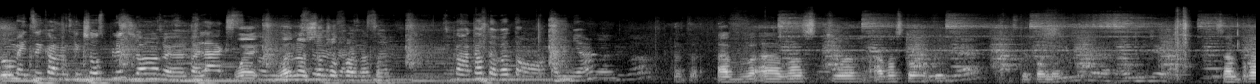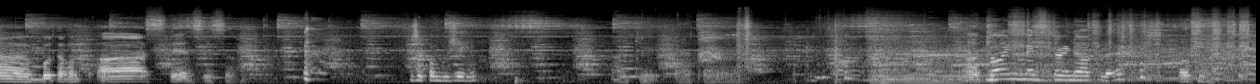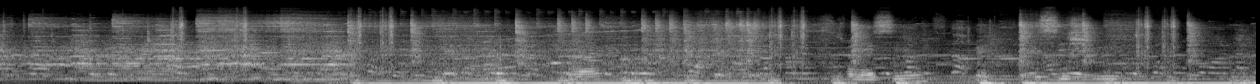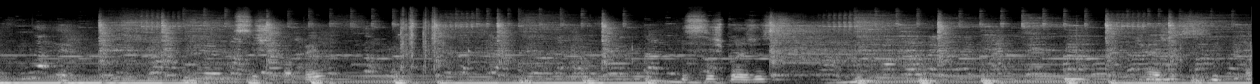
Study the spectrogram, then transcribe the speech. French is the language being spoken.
Non, mais tu sais, comme quelque chose plus genre euh, relax. Ouais. comme Ouais, non, je ça, je vais faire, attends. Quand, quand t'auras ton, ta lumière. Attends, av- avance-toi, avance-toi un peu. C'était pas là. Ça me prend un bout avant de... Ah, c'était, c'est ça. J'ai pas bougé. Ok, attends. Ok, Bon, il nous met du turn-up, là. ok. Si je me mets ici, ici je suis... Ici je suis popé. Ici je pourrais juste... Je vais juste...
